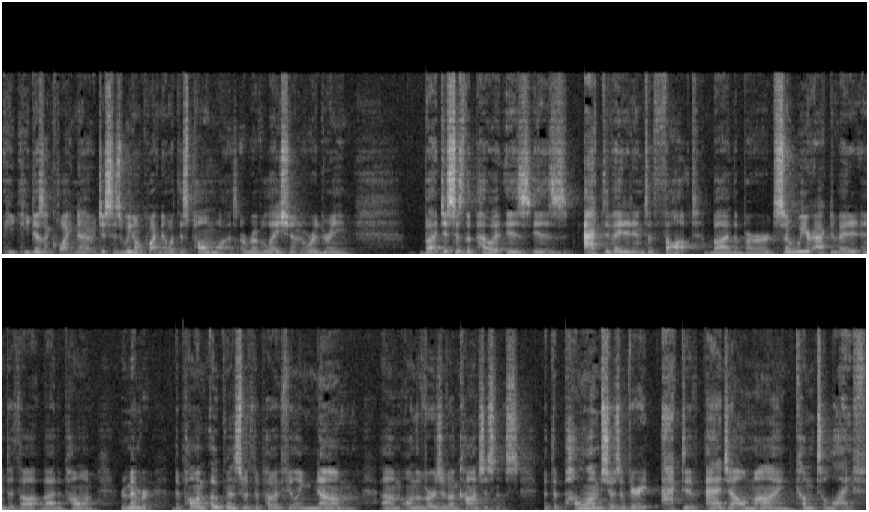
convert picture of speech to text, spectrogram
He, he doesn't quite know, just as we don't quite know what this poem was a revelation or a dream. But just as the poet is, is activated into thought by the bird, so we are activated into thought by the poem. Remember, the poem opens with the poet feeling numb um, on the verge of unconsciousness. But the poem shows a very active, agile mind come to life.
